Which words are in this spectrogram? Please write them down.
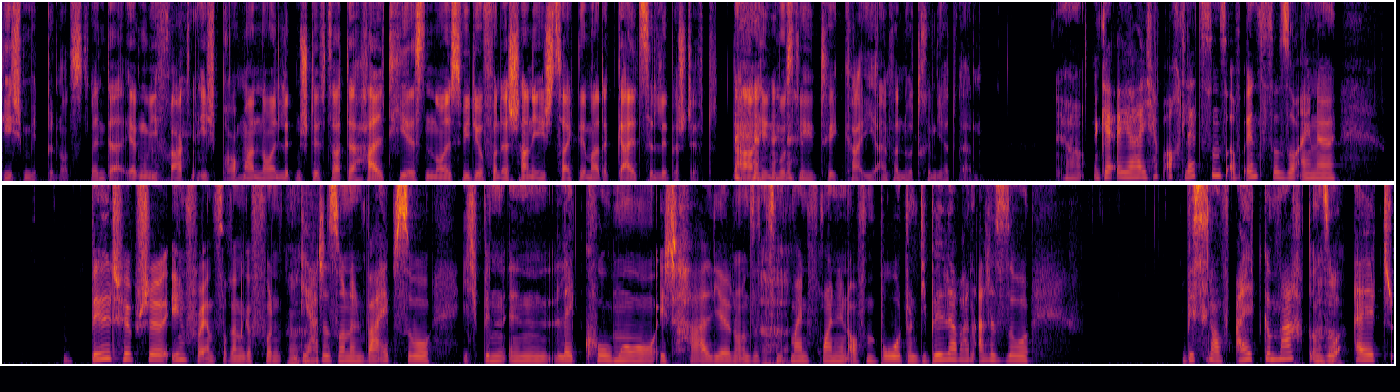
dich mitbenutzt. Wenn da irgendwie fragt, ich brauche mal einen neuen Lippenstift, sagt er, halt, hier ist ein neues Video von der Shani, ich zeig dir mal den geilste Lippenstift. Dahin muss die KI einfach nur trainiert werden. Ja, ja ich habe auch letztens auf Insta so eine bildhübsche Influencerin gefunden. Die Aha. hatte so einen Vibe, so ich bin in Lake Como, Italien und sitze Aha. mit meinen Freundinnen auf dem Boot und die Bilder waren alle so ein bisschen auf alt gemacht und so Aha. alt,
